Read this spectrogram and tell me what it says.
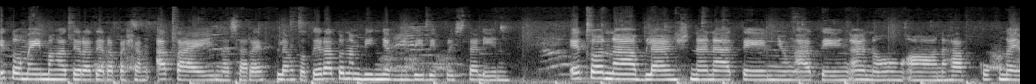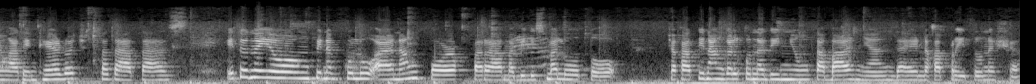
ito may mga tira-tira pa siyang atay, nasa ref lang to. Tira to ng binyag ni Bibi Crystalline. Ito na blanch na natin yung ating ano, ah, na half cook na yung ating carrots, patatas. Ito na yung pinagkuluan ng pork para mabilis maluto. Tsaka tinanggal ko na din yung taba niyan dahil nakaprito na siya.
